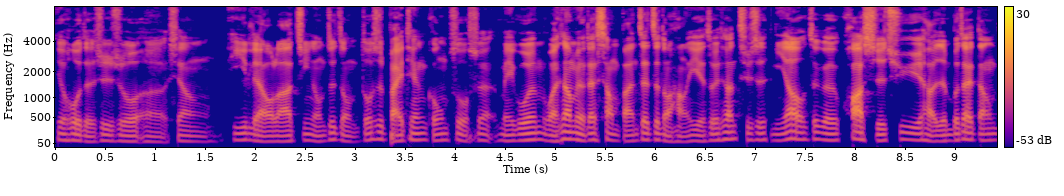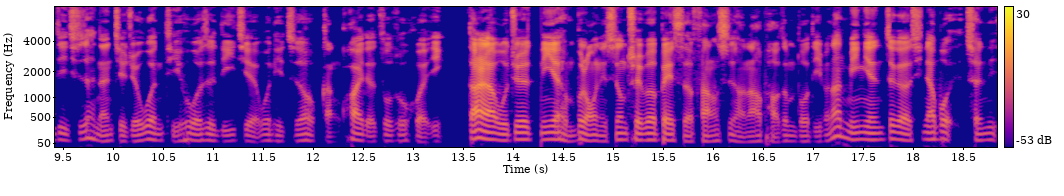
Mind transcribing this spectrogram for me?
又或者是说呃像医疗啦、金融这种都是白天工作，虽然美国人晚上没有在上班，在这种行业，所以他其实你要这个跨时区也好，人不在当地，其实很难解决问题，或者是理解问题之后赶快的做出回应。当然，我觉得你也很不容易，你是用 travel base 的方式哈，然后跑这么多地方。那明年这个新加坡成立，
